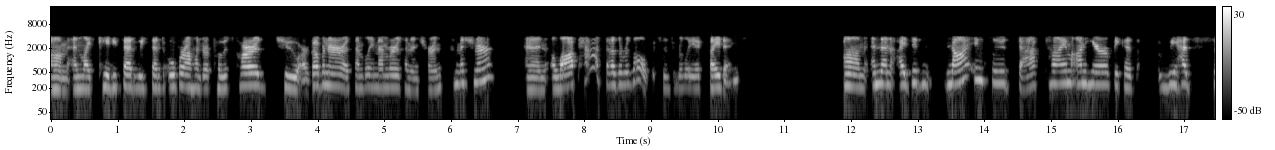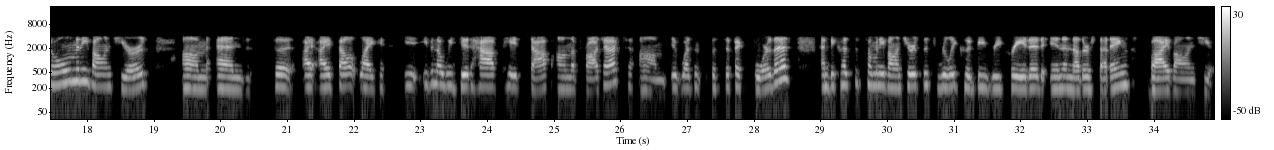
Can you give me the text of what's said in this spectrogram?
Um, and like Katie said, we sent over 100 postcards to our governor, assembly members, and insurance commissioner. And a law passed as a result, which is really exciting. Um, and then I did not include staff time on here because we had so many volunteers um, and the I, I felt like even though we did have paid staff on the project, um, it wasn't specific for this. And because there's so many volunteers, this really could be recreated in another setting by volunteers.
